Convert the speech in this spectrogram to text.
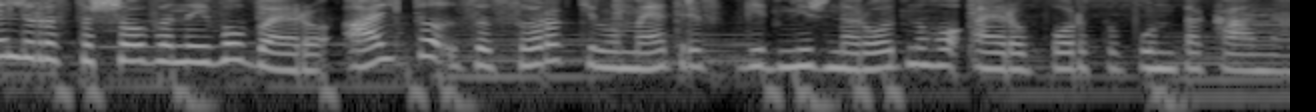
Готель розташований в Оверо, Альто за 40 кілометрів від міжнародного аеропорту Пунта-Кана.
